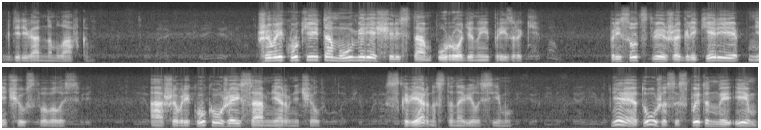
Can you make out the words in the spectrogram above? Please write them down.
к деревянным лавкам. Шеврикуки и тому мерещились там уродины и призраки. Присутствие же Гликерии не чувствовалось. А Шеврикука уже и сам нервничал. Скверно становилось ему. Нет, ужас, испытанный им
